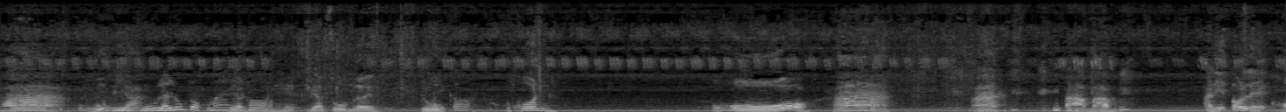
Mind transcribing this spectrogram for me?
ห้าโอ้โหเบียร์โอ้โหแล้วลูกดกมากเลเบียยร์ดูพ่อ อันนี้เบียร์ซูมเลย ดูไม่ก็ทุกคน โอ้โหห้ามา ตามมา อันนี้ต้นเล็กห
